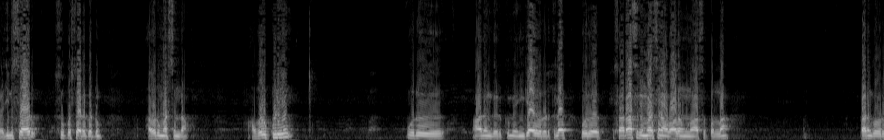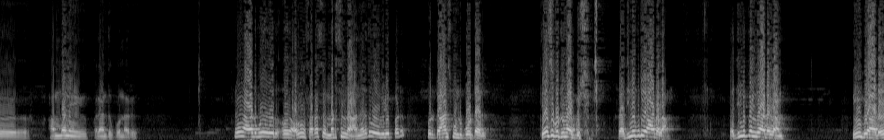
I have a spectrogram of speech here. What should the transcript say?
ரஜினி சார் சூப்பர் ஸ்டார் இருக்கட்டும் அவர் மனுஷன்தான். அவருக்குள்ளேயும் ஒரு ஆதங்கம் இருக்கும். எங்கேயாவது ஒரு இடத்துல ஒரு சராசரி மனுஷனாக வாழணும்னு ஆசைப்படலாம். பாருங்க ஒரு அம்மனை கல்யாணத்துக்கு போனார். ஆடும்போது ஒரு அவரும் சராசரி மனுஷன் தான் அந்த இடத்துல ஒரு வெளிப்பாடு ஒரு டான்ஸ் பண்ணி போட்டார். தேச குற்றமா போச்சு. ரஜினி எப்படி ஆடலாம்? ரஜினி இப்ப ஆடலாம்? நீ போய் ஆடு.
